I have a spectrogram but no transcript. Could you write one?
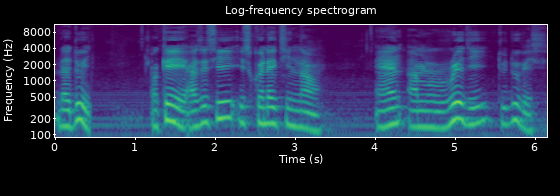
Let's do it. Okay as you see it's connecting now and I'm ready to do this.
